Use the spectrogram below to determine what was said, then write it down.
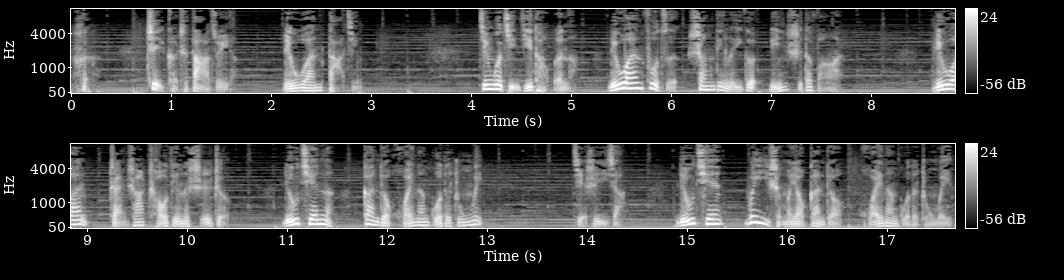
哼，这可是大罪呀！刘安大惊。经过紧急讨论呢，刘安父子商定了一个临时的方案：刘安斩杀朝廷的使者，刘谦呢干掉淮南国的中尉。解释一下，刘谦为什么要干掉淮南国的中尉呢？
